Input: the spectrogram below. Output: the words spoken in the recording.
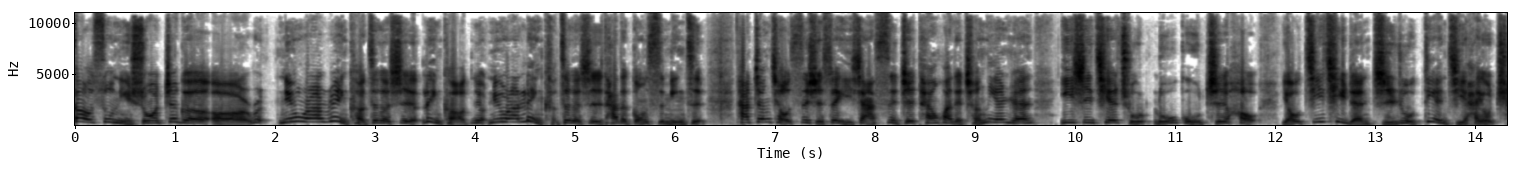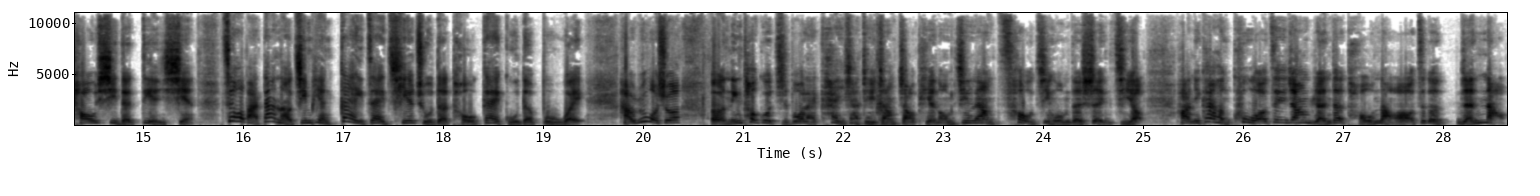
告诉你说，这个呃，Neuralink 这个是 Link，Neuralink 这个是他的公司名字。他征求四十岁以下四肢瘫痪的成年人，医师切除颅骨之后，由机器人植入电极还有超细的电线，最后把大脑晶片盖在切除的头盖骨的部位。好，如果说呃，您透过直播来看一下这一张照片，我们尽量凑近我们的摄影机哦。好，你看很酷哦，这一张人的头脑哦，这个人脑，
